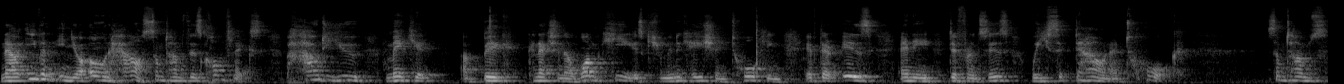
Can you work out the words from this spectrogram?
Now, even in your own house, sometimes there's conflicts. But how do you make it a big connection. Now, one key is communication, talking. If there is any differences, we sit down and talk. Sometimes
